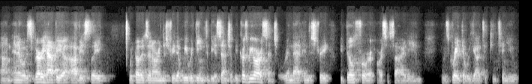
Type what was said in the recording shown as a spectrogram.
Um, and it was very happy, obviously, with others in our industry that we were deemed to be essential because we are essential. We're in that industry. We build for our society, and it was great that we got to continue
